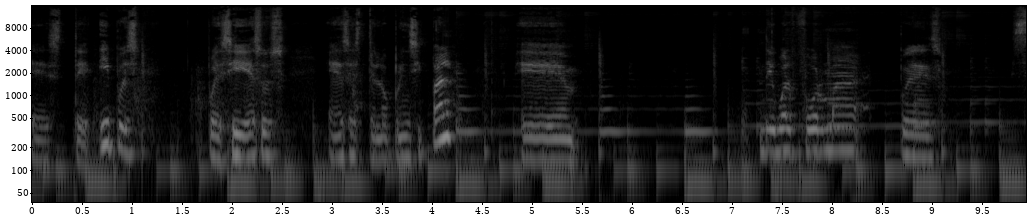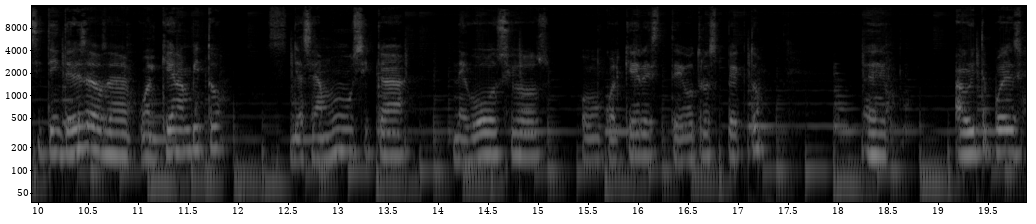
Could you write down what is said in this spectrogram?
Este, y pues, pues sí, eso es, es este, lo principal. Eh, de igual forma, pues, si te interesa, o sea, cualquier ámbito, ya sea música, negocios o cualquier este otro aspecto, eh, ahorita puedes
